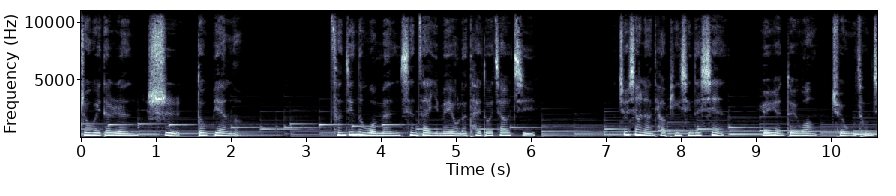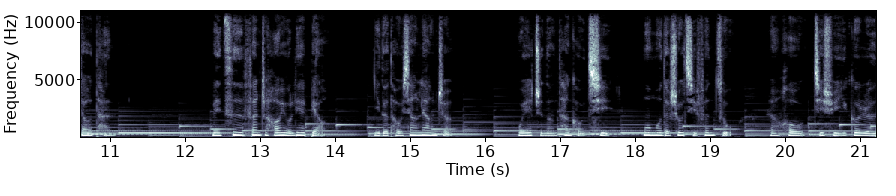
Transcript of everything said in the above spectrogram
周围的人事都变了。曾经的我们，现在已没有了太多交集，就像两条平行的线，远远对望，却无从交谈。每次翻着好友列表。你的头像亮着，我也只能叹口气，默默地收起分组，然后继续一个人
